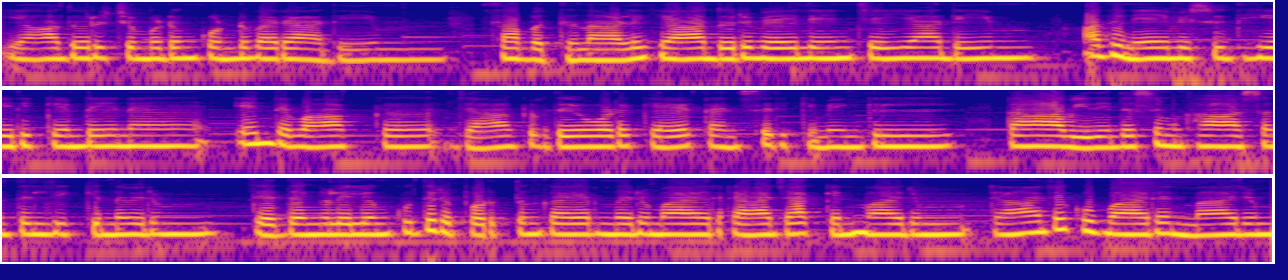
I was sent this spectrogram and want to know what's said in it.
യാതൊരു ചുമടും കൊണ്ടുവരാതെയും സബത്ത് നാളിൽ യാതൊരു വേലയും ചെയ്യാതെയും അതിനെ വിശുദ്ധീകരിക്കേണ്ടതിന് എന്റെ വാക്ക് ജാഗ്രതയോടെ കേട്ടനുസരിക്കുമെങ്കിൽ ദാവീദിന്റെ സിംഹാസനത്തിൽ ഇരിക്കുന്നവരും രഥങ്ങളിലും കുതിരപ്പുറത്തും കയറുന്നവരുമായ രാജാക്കന്മാരും രാജകുമാരന്മാരും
